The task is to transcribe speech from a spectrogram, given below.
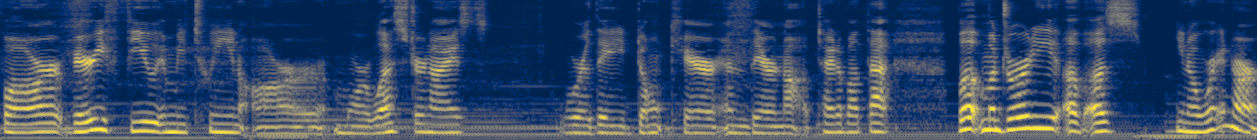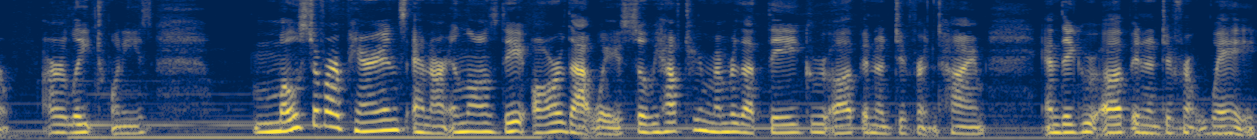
far very few in between are more westernized where they don't care and they're not uptight about that But majority of us, you know, we're in our our late 20s. Most of our parents and our in-laws, they are that way. So we have to remember that they grew up in a different time and they grew up in a different way.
